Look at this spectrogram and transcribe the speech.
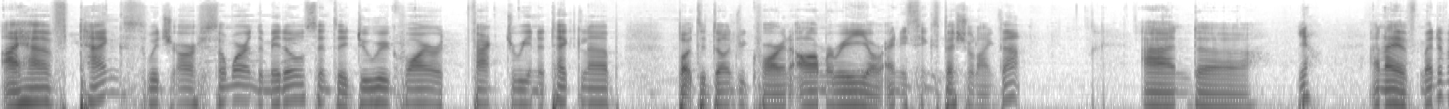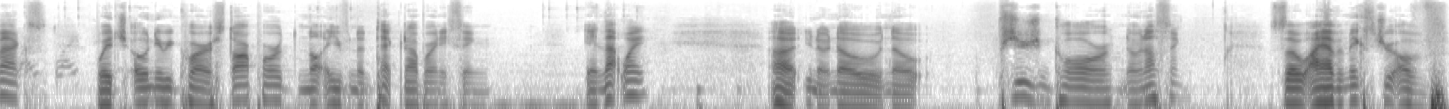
I have tanks, which are somewhere in the middle, since they do require factory and a tech lab, but they don't require an armory or anything special like that. And uh, yeah, and I have medevacs, which only require starport, not even a tech lab or anything in that way. Uh, you know, no no fusion core, no nothing. So I have a mixture of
